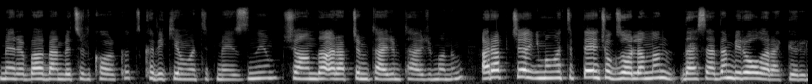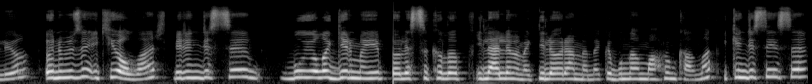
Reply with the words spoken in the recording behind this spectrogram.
Merhaba ben Betül Korkut. 42 İmam Hatip mezunuyum. Şu anda Arapça mütercim tercümanım. Arapça İmam Hatip'te en çok zorlanan derslerden biri olarak görülüyor. Önümüzde iki yol var. Birincisi bu yola girmeyip böyle sıkılıp ilerlememek, dili öğrenmemek ve bundan mahrum kalmak. İkincisi ise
